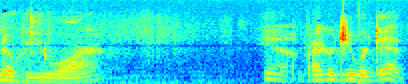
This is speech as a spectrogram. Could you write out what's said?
Know who you are. Yeah, but I heard you were dead.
